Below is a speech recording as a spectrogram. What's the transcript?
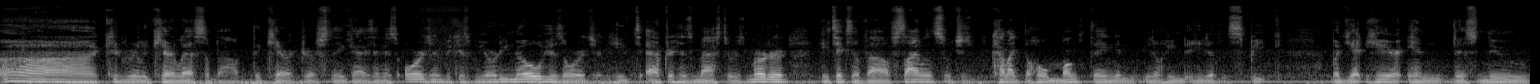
uh, I could really care less about the character of Snake Eyes and his origin because we already know his origin. He after his master is murdered, he takes a vow of silence, which is kind of like the whole monk thing, and you know he he doesn't speak. But yet here in this new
